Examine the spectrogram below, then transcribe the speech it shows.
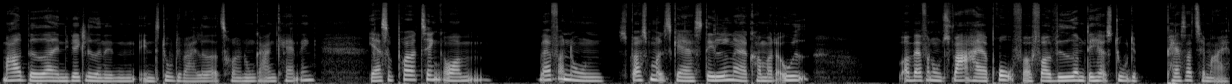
Meget bedre end i virkeligheden en, en studievejleder, tror jeg nogle gange kan. Ikke? Ja, så prøv at tænke over, hvad for nogle spørgsmål skal jeg stille, når jeg kommer derud, og hvad for nogle svar har jeg brug for, for at vide, om det her studie passer til mig.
